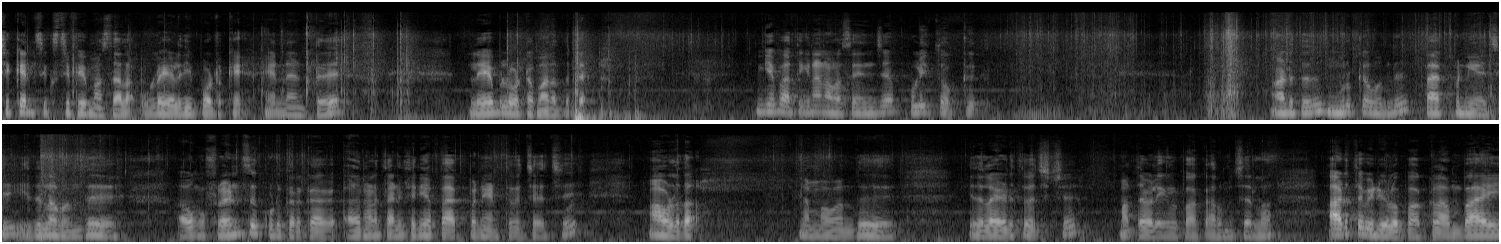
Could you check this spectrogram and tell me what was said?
சிக்கன் சிக்ஸ்டி ஃபைவ் மசாலா உள்ளே எழுதி போட்டிருக்கேன். என்னன்ட்டு லேபிள் ஓட்ட மறந்துட்டேன். இங்கே பார்த்தீங்கன்னா நம்ம செஞ்ச புளித்தொக்கு. அடுத்தது முறுக்கை வந்து பேக் பண்ணியாச்சு. இதெல்லாம் வந்து அவங்க ஃப்ரெண்ட்ஸுக்கு கொடுக்குறக்காக அதனால் தனித்தனியாக பேக் பண்ணி எடுத்து வச்சாச்சு. அவ்வளோதான் நம்ம வந்து இதெல்லாம் எடுத்து வச்சுட்டு மற்ற வேலைகள் பார்க்க ஆரம்பிச்சிடலாம். அடுத்த வீடியோவில் பார்க்கலாம். பாய்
